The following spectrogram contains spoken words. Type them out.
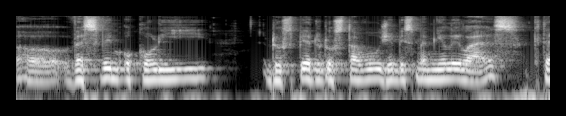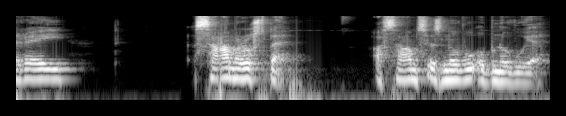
uh, ve svém okolí dospět do stavu, že bychom měli les, který sám roste a sám se znovu obnovuje.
